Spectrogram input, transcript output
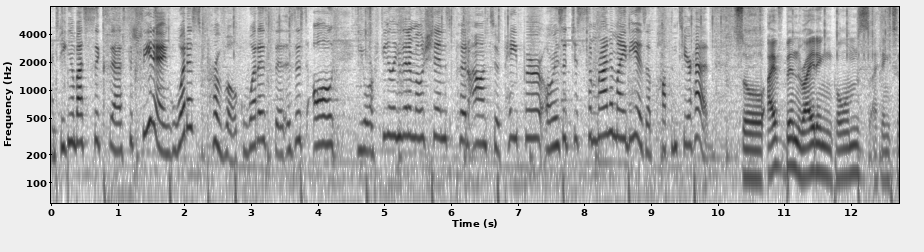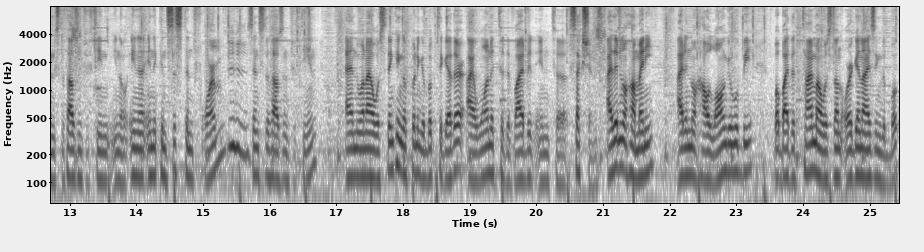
And speaking about suc- uh, succeeding, what is provoke? What is this? Is this all your feelings and emotions put onto paper, or is it just some random ideas that popped into your head? So I've been writing poems, I think, since 2015. You know, in a in a consistent form since 2015. And when I was thinking of putting a book together, I wanted to divide it into sections. I didn't know how many. I didn't know how long it would be. But by the time I was done organizing the book,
